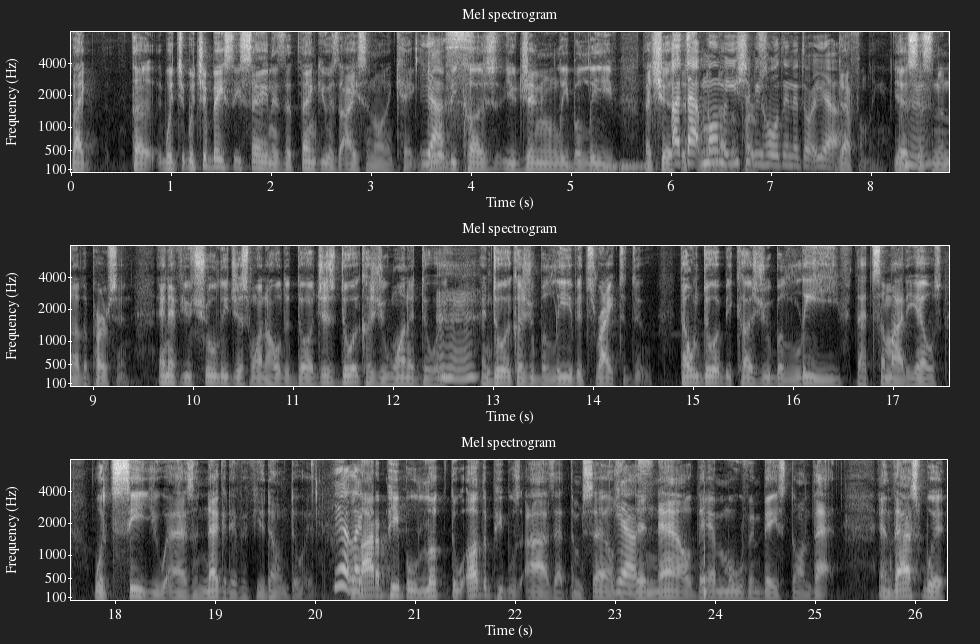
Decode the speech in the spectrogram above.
like the what, you, what you're basically saying is that thank you is the icing on the cake. Yes. Do it because you genuinely believe that you're At that moment, you should be holding the door. Yeah. Definitely. You're assisting another person. And if you truly just want to hold the door, just do it because you want to do it Mm-hmm. and do it because you believe it's right to do. Don't do it because you believe that somebody else would see you as a negative if you don't do it. Yeah, a like- lot of people look through other people's eyes at themselves Yes. and then now they're moving based on that. And that's what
